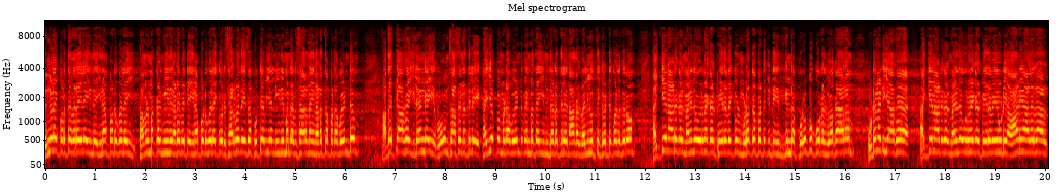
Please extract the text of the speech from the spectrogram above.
எங்களை பொறுத்தவரையிலே இந்த இனப்படுகொலை தமிழ் மக்கள் மீது நடைபெற்ற இனப்படுகொலைக்கு ஒரு சர்வதேச குற்றவியல் நீதிமன்ற விசாரணை நடத்தப்பட வேண்டும். அதற்காக இலங்கை ரோம் சாசனத்திலே கையொப்பமிட வேண்டும் என்பதை இந்த இடத்திலே நாங்கள் வலியுறுத்தி கேட்டுக்கொள்கிறோம். ஐக்கிய நாடுகள் மனித உரிமைகள் பேரவைக்குள் முடக்கப்பட்டு இருக்கின்ற பொறுப்புக்கூறல் விவகாரம் உடனடியாக ஐக்கிய நாடுகள் மனித உரிமைகள் பேரவையினுடைய ஆணையாளரால்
